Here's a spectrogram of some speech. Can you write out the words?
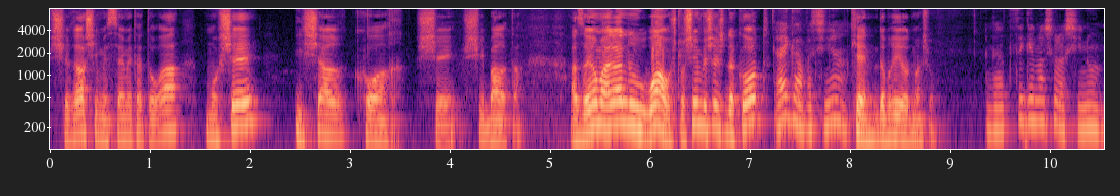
שרש"י מסיים את התורה, משה, יישר כוח ששיברת. אז היום היה לנו, וואו, 36 דקות. רגע, אבל שנייה, כן, דברי עוד משהו. אני רציתי להגיד משהו לשינון.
